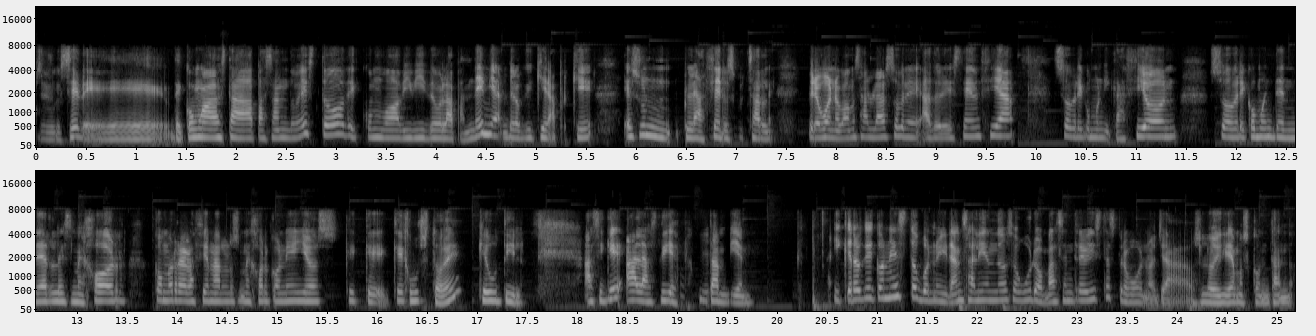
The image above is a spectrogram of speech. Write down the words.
Yo qué sé, de, de cómo está pasando esto, de cómo ha vivido la pandemia, de lo que quiera, porque es un placer escucharle. Pero bueno, vamos a hablar sobre adolescencia, sobre comunicación, sobre cómo entenderles mejor, cómo relacionarlos mejor con ellos. Qué, qué, qué gusto, ¿eh? Qué útil. Así que a las 10 también. Y creo que con esto, bueno, irán saliendo seguro más entrevistas, pero bueno, ya os lo iremos contando.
